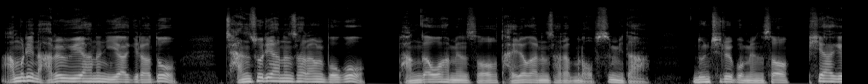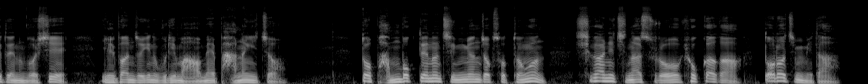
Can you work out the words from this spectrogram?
아무리 나를 위해 하는 이야기라도 잔소리하는 사람을 보고 반가워하면서 달려가는 사람은 없습니다. 눈치를 보면서 피하게 되는 것이 일반적인 우리 마음의 반응이죠. 또 반복되는 직면적 소통은 시간이 지날수록 효과가 떨어집니다.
